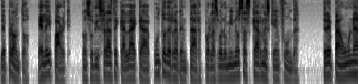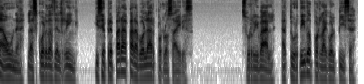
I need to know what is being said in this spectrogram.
De pronto, L.A. Park, con su disfraz de calaca a punto de reventar por las voluminosas carnes que enfunda, Trepa una a una las cuerdas del ring y se prepara para volar por los aires. Su rival, aturdido por la golpiza,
